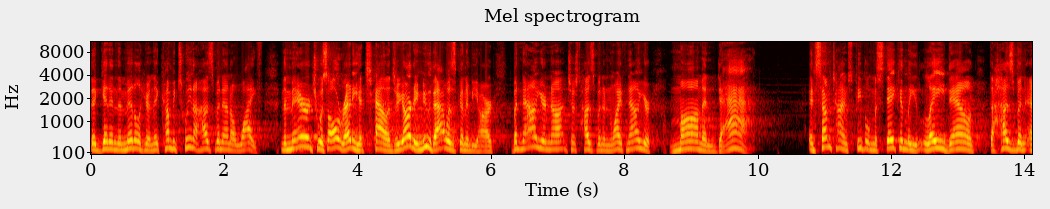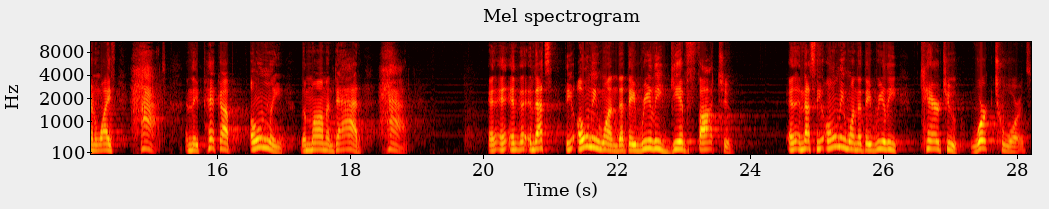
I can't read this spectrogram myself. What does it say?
that get in the middle here and they come between a husband and a wife. And the marriage was already a challenge. We already knew that was going to be hard. But now you're not just husband and wife, now you're mom and dad. And sometimes people mistakenly lay down the husband and wife hat and they pick up only the mom and dad hat. And, and, and that's the only one that they really give thought to. And, and that's the only one that they really care to work towards.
